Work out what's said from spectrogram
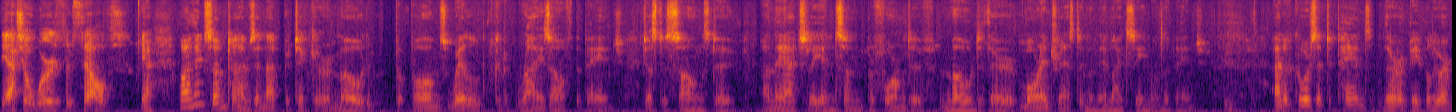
The actual words themselves. Yeah. Well, I think sometimes in that particular mode, poems will kind of rise off the page, just as songs do. And they actually, in some performative mode, they're more interesting than they might seem on the page. And of course, it depends. There are people who are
